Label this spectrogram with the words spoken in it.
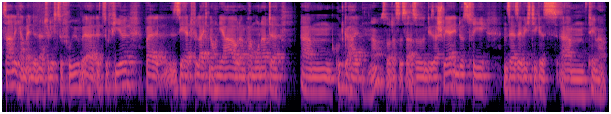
zahle ich am Ende natürlich zu früh, äh, zu viel, weil sie hätte vielleicht noch ein Jahr oder ein paar Monate ähm, gut gehalten. Ne? So, das ist also in dieser Schwerindustrie ein sehr, sehr wichtiges ähm, Thema.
